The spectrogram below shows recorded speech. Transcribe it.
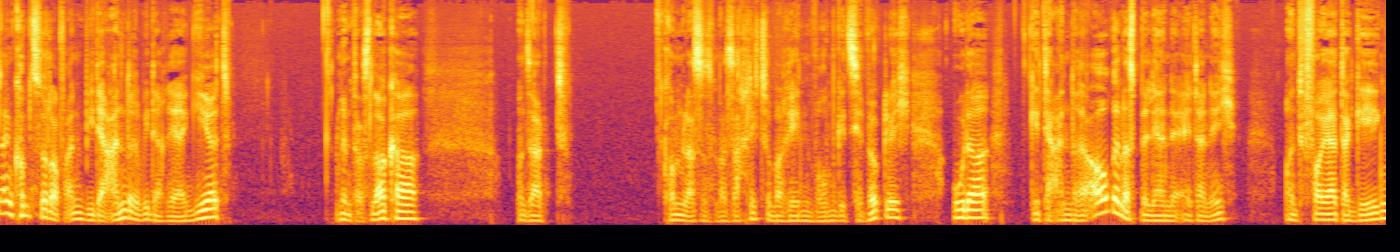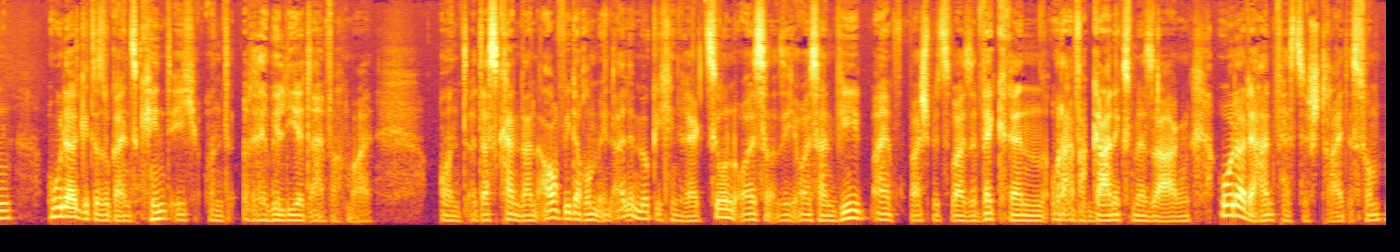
dann kommt es nur darauf an, wie der andere wieder reagiert, nimmt das locker und sagt, komm, lass uns mal sachlich drüber reden, worum geht es hier wirklich? Oder geht der andere auch in das belehrende Eltern-Ich und feuert dagegen oder geht er sogar ins Kind-Ich und rebelliert einfach mal. Und das kann dann auch wiederum in alle möglichen Reaktionen äußern, sich äußern, wie beispielsweise wegrennen oder einfach gar nichts mehr sagen oder der handfeste Streit ist vom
